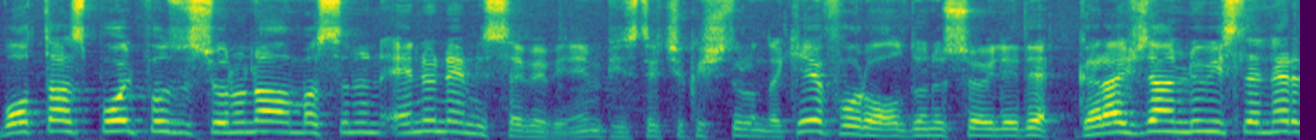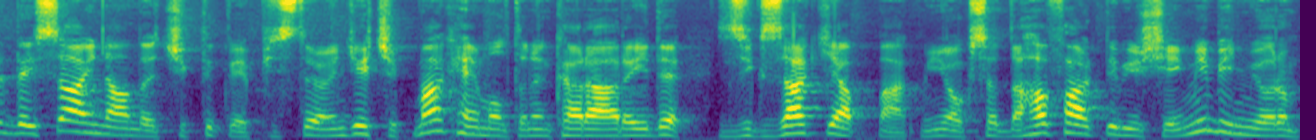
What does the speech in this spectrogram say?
Bottas pole pozisyonunu almasının en önemli sebebinin piste çıkış turundaki eforu olduğunu söyledi. Garajdan Lewis'le neredeyse aynı anda çıktık ve piste önce çıkmak Hamilton'ın kararıydı. Zigzag yapmak mı yoksa daha farklı bir şey mi bilmiyorum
